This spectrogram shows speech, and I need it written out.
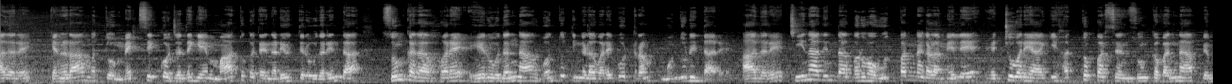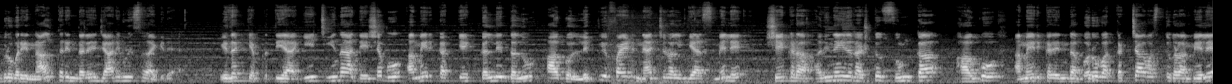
ಆದರೆ ಕೆನಡಾ ಮತ್ತು ಮೆಕ್ಸಿಕೋ ಜೊತೆಗೆ ಮಾತುಕತೆ ನಡೆಯುತ್ತಿರುವುದರಿಂದ ಸುಂಕದ ಹೊರೆ ಹೇರುವುದನ್ನ ಒಂದು ತಿಂಗಳವರೆಗೂ ಟ್ರಂಪ್ ಮುಂದೂಡಿದ್ದಾರೆ. ಆದರೆ ಚೀನಾದಿಂದ ಬರುವ ಉತ್ಪನ್ನಗಳ ಮೇಲೆ ಹೆಚ್ಚುವರಿಯಾಗಿ ಹತ್ತು ಪರ್ಸೆಂಟ್ ಸುಂಕವನ್ನ ಫೆಬ್ರವರಿ ನಾಲ್ಕರಿಂದಲೇ ಜಾರಿಗೊಳಿಸಲಾಗಿದೆ. ಇದಕ್ಕೆ ಪ್ರತಿಯಾಗಿ ಚೀನಾ ದೇಶವು ಅಮೆರಿಕಕ್ಕೆ ಕಲ್ಲಿದ್ದಲು ಹಾಗೂ ಲಿಕ್ವಿಫೈಡ್ ನ್ಯಾಚುರಲ್ ಗ್ಯಾಸ್ ಮೇಲೆ ಶೇಕಡ ಹದಿನೈದರಷ್ಟು ಸುಂಕ ಹಾಗೂ ಅಮೆರಿಕದಿಂದ ಬರುವ ಕಚ್ಚಾ ವಸ್ತುಗಳ ಮೇಲೆ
